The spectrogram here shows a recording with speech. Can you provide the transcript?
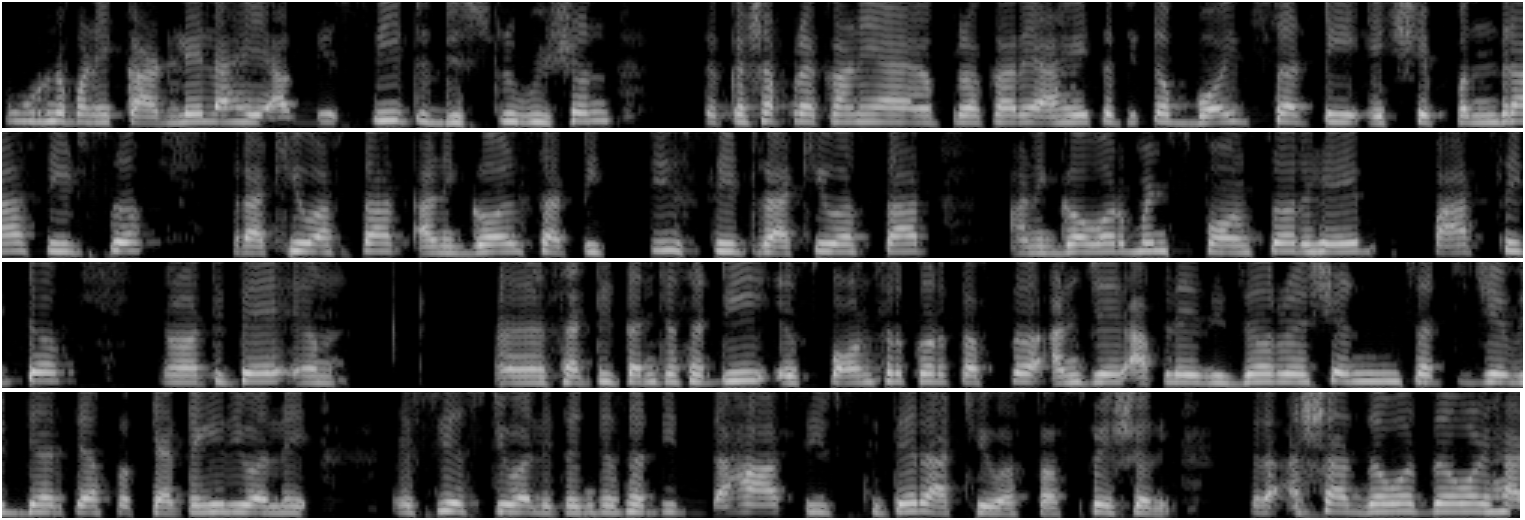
पूर्णपणे काढलेलं आहे. अगदी सीट डिस्ट्रीब्युशन तर कशा प्रकारे प्रकारे आहे? तर तिथं बॉईजसाठी एकशे पंधरा सीट्स राखीव असतात आणि गर्ल्ससाठी तीस सीट राखीव असतात. आणि गव्हर्नमेंट स्पॉन्सर हे पाच सीट तिथे साठी त्यांच्यासाठी स्पॉन्सर करत असतं. आणि जे आपले रिझर्वेशनसाठी जे विद्यार्थी असतात कॅटेगरीवाले एस सी एस टीवाले त्यांच्यासाठी दहा सीट्स तिथे राखीव असतात स्पेशली तर अशा जवळजवळ ह्या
